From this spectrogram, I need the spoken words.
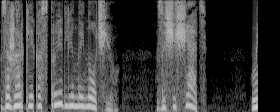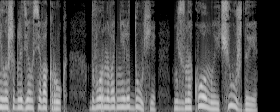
«За жаркие костры длинной ночью. Защищать!» Милош огляделся вокруг. Двор наводнили духи, незнакомые, чуждые.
